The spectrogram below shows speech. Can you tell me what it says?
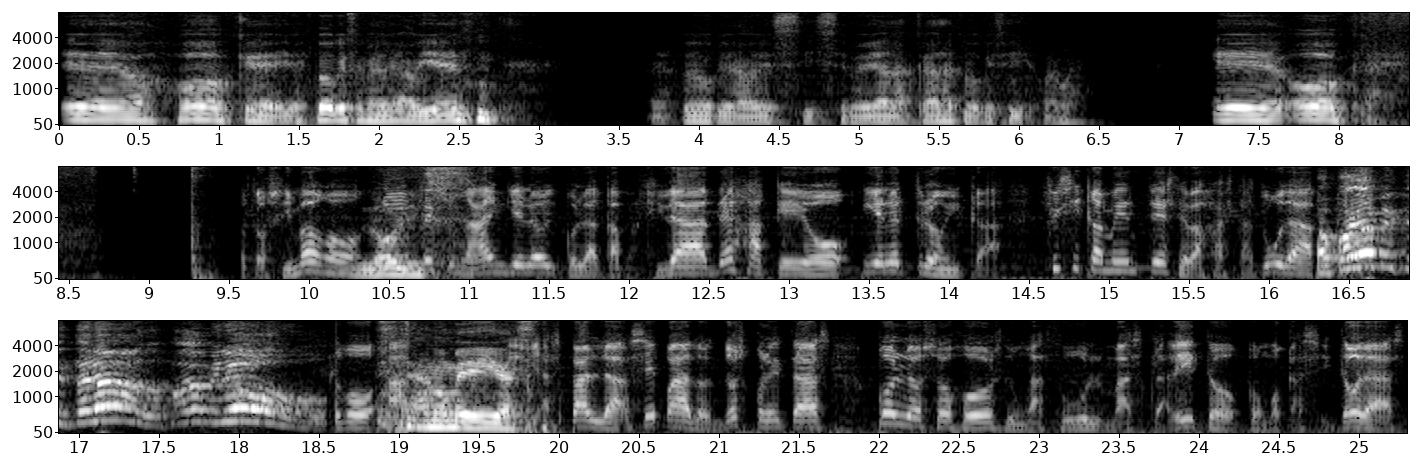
Eh, ok, espero que se me vea bien. espero que a ver si se me vea la cara, creo que sí. Bueno, Eh, ok. Toshimono es un ángel con la capacidad de hackeo y electrónica. Físicamente es de baja estatura. ¡Apagame este tarado! ¡Apágamelo! Luego a no me digas. media espalda, separado en dos coletas, con los ojos de un azul más clarito, como casi todas.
